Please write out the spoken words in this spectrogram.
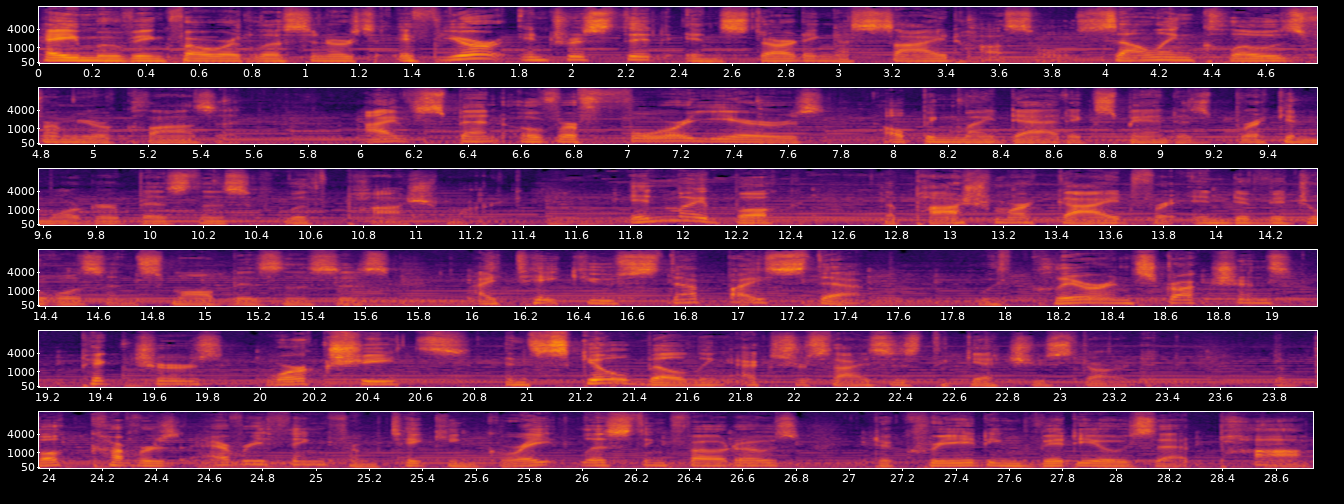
Hey, moving forward listeners, if you're interested in starting a side hustle, selling clothes from your closet, I've spent over four years helping my dad expand his brick and mortar business with Poshmark. In my book, The Poshmark Guide for Individuals and Small Businesses, I take you step by step with clear instructions, pictures, worksheets, and skill building exercises to get you started. The book covers everything from taking great listing photos to creating videos that pop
